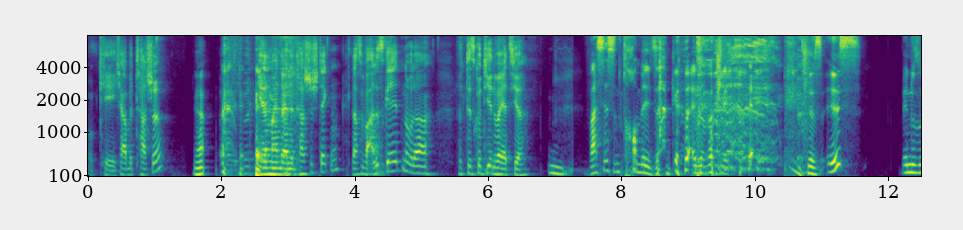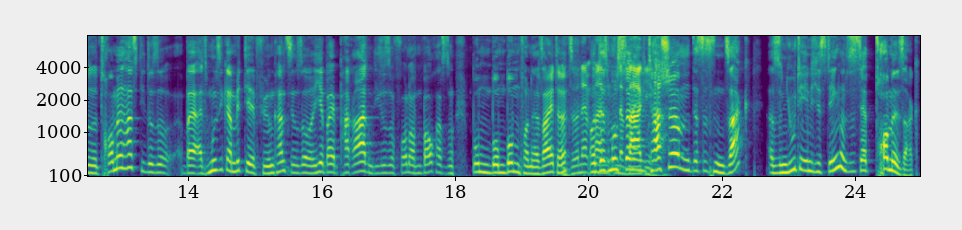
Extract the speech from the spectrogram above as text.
Okay, ich habe Tasche. Ja. Ich würde gerne mal in deine Tasche stecken. Lassen wir alles gelten oder diskutieren wir jetzt hier? Was ist ein Trommelsack? Also wirklich. Das ist, wenn du so eine Trommel hast, die du so bei, als Musiker mit dir führen kannst, so hier bei Paraden, die du so vorne auf dem Bauch hast, so bum, bum, bum von der Seite. Und so nennt Und man das musst du dann in die. Tasche und das ist ein Sack, also ein Jute-ähnliches Ding und das ist der Trommelsack.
